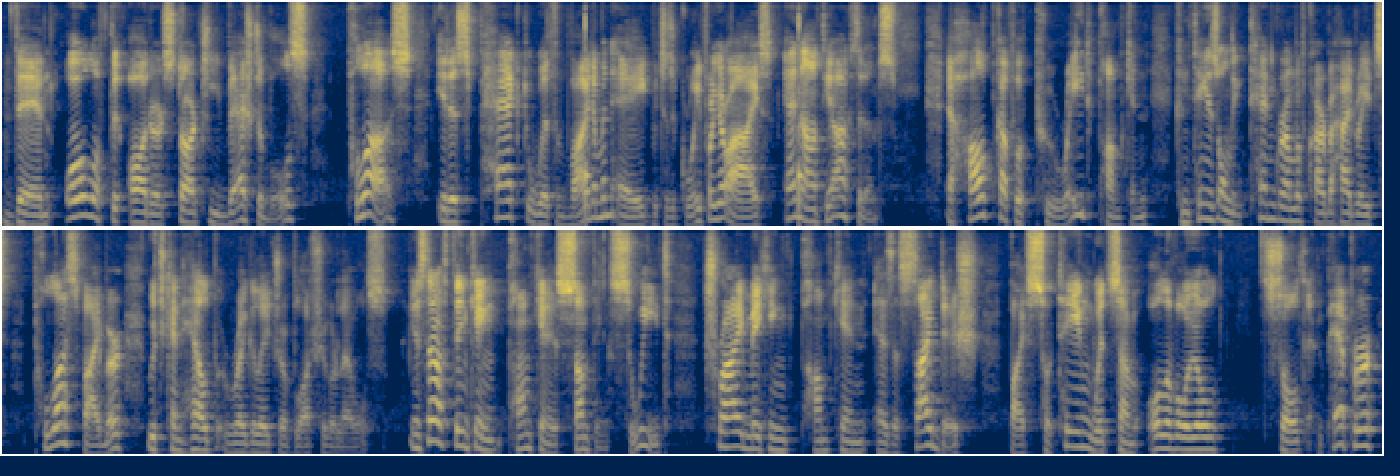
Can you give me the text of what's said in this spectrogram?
than all of the other starchy vegetables Plus, it is packed with vitamin A, which is great for your eyes, and antioxidants. A half cup of pureed pumpkin contains only 10 grams of carbohydrates plus fiber, which can help regulate your blood sugar levels. Instead of thinking pumpkin is something sweet, try making pumpkin as a side dish by sauteing with some olive oil, salt and pepper,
